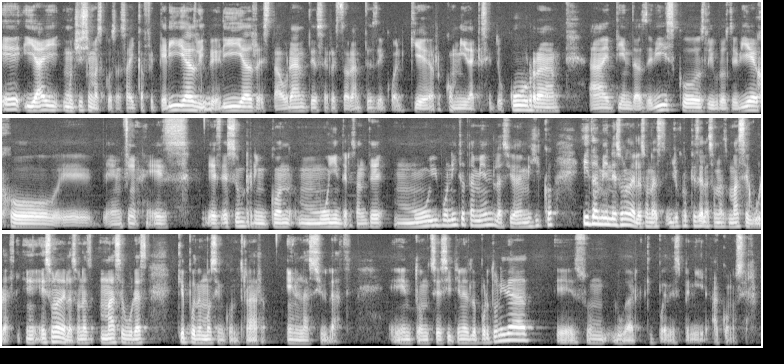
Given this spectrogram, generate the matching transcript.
Eh, y hay muchísimas cosas. Hay cafeterías, librerías, restaurantes, hay restaurantes de cualquier comida que se te ocurra, hay tiendas de discos, libros de viejo, eh, en fin, es, es, es, un rincón muy interesante, muy bonito también de la Ciudad de México y también es una de las zonas, yo creo que es de las zonas más seguras, eh, es una de las zonas más seguras que podemos encontrar en la ciudad. Entonces, si tienes la oportunidad, es un lugar que puedes venir a conocer.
